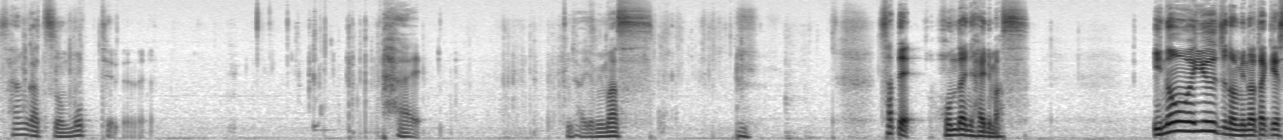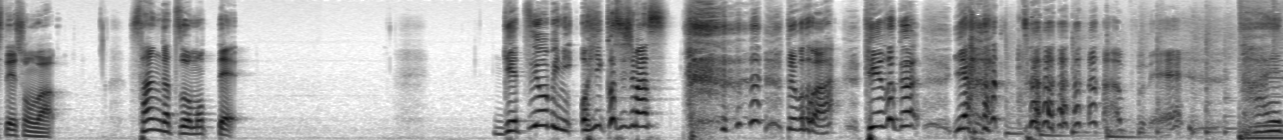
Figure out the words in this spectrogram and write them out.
3月をもってでね。はい。じゃあ読みます。さて、本題に入ります。井上裕二の身の丈ステーションは、3月をもって、月曜日にお引越しします。ということは、継続やったー。危ねえ。耐え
